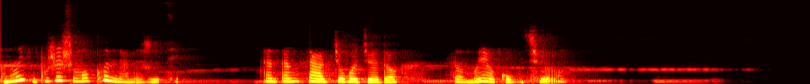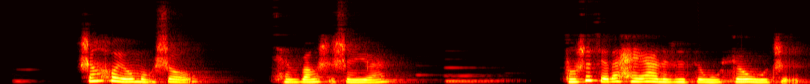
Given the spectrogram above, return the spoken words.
可能也不是什么困难的事情，但当下就会觉得怎么也过不去了。身后有猛兽，前方是深渊。总是觉得黑暗的日子无休无止，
